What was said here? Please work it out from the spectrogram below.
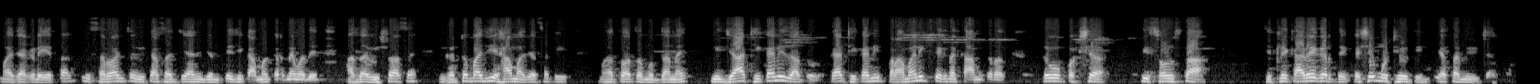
माझ्याकडे येतात. मी सर्वांच्या विकासाची आणि जनतेची कामं करण्यामध्ये माझा विश्वास आहे. गटबाजी हा माझ्यासाठी महत्त्वाचा मुद्दा नाही. मी ज्या ठिकाणी जातो त्या ठिकाणी प्रामाणिकतेनं काम करत तो पक्ष ती संस्था तिथले कार्यकर्ते कसे मोठे होतील याचा मी विचार करतो.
